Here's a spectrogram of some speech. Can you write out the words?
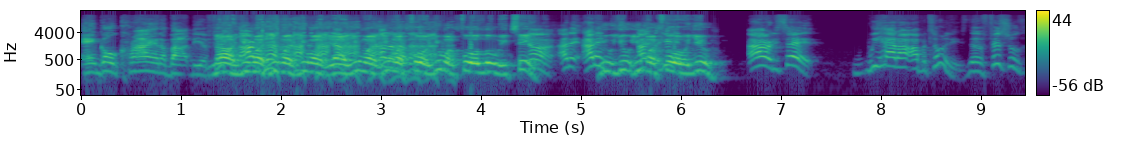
and go crying about the No, you I want, you want, you want, yo, you want, No, you no, want no, full, you want full Louis T. No, I didn't, I didn't. You, you, you I, want again, full you. I already said we had our opportunities. The officials,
